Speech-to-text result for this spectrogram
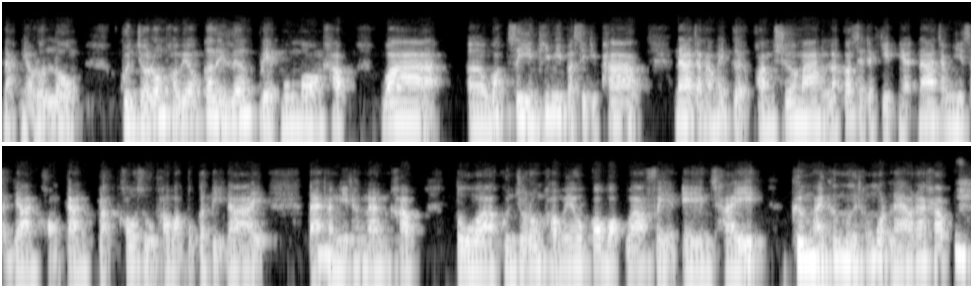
หนักๆเนี่ยลดลง คุณโจโรมพาวเวลก็เลยเริ่มเปลี่ยนมุมมองครับ ว่าวัคซีนที่มีประสิทธิภาพ น่าจะทำให้เกิดความเชื่อมั่น แล้วก็เศรษฐกิจเนี่ยน่าจะมีสัญญาณของการกลับเข้าสู่ภาวะปกติได้ แต่ทั้งนี้ทั้งนั้นครับ ตัวคุณโจโรมพาวเวลก็บอกว่าเฟดเองใช้ เครื่องไม้เครื่องมือทั้งหมดแล้วนะครับอืม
